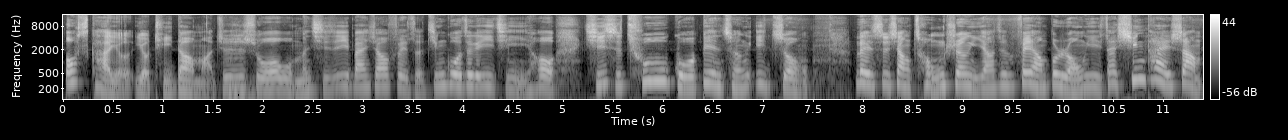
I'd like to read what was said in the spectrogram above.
奥斯卡有有提到嘛，就是说我们其实一般消费者经过这个疫情以后，其实出国变成一种类似像重生一样，就是非常不容易，在心态上。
